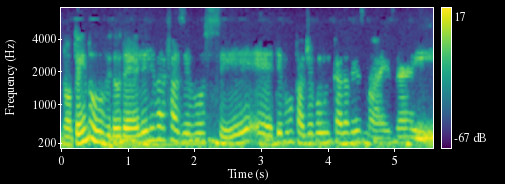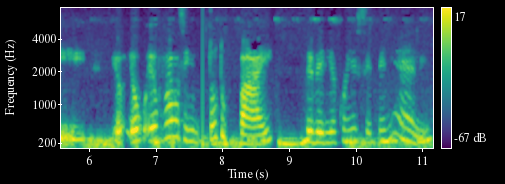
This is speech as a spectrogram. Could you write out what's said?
Não tem dúvida, o DL ele vai fazer você é, ter vontade de evoluir cada vez mais, né? E eu, eu, eu falo assim, todo pai deveria conhecer PNL.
